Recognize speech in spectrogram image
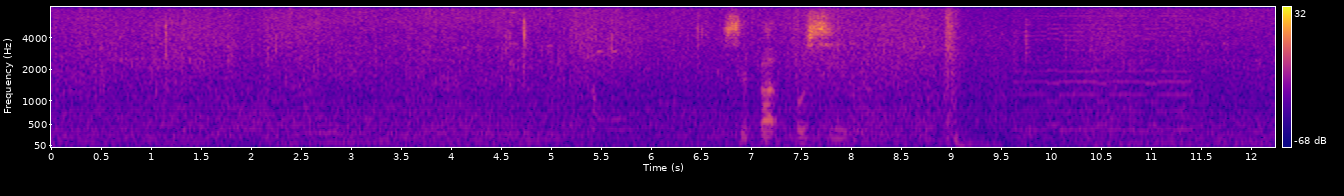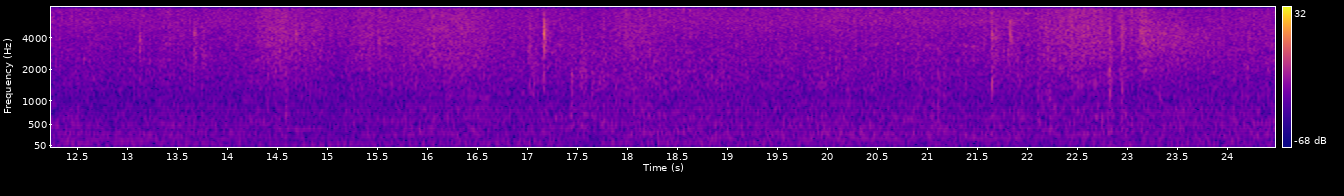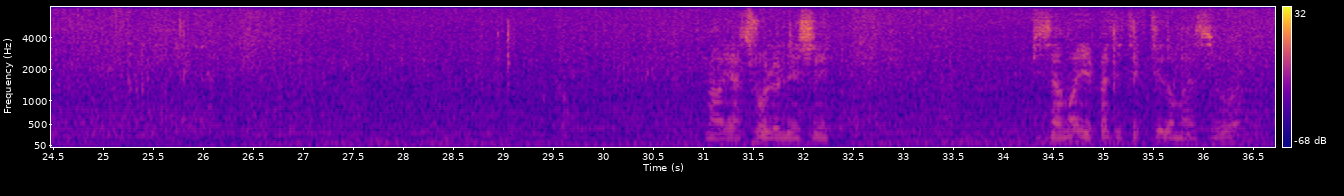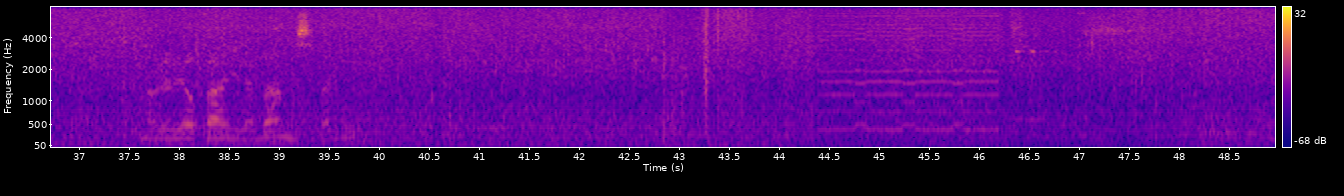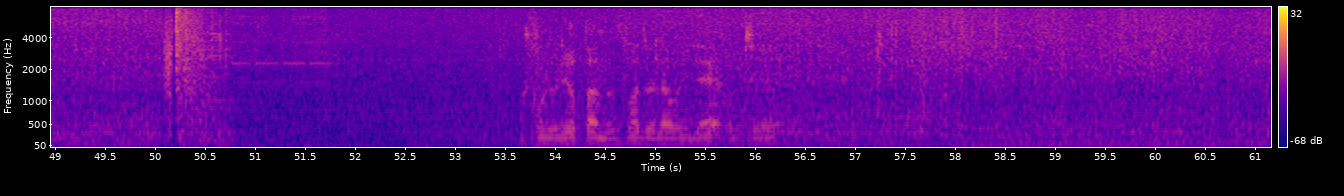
C'est pas possible. Non, il y a toujours le léger. Bizarrement, il n'est pas détecté dans ma zone. Léopard il est là-bas, mais c'est pas lui. Par contre, le léopard me voit de là où il est, ok.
